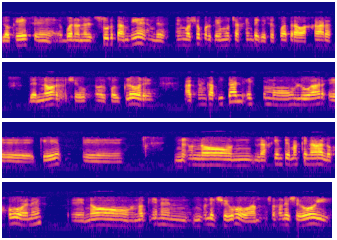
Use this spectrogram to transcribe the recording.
Lo que es, eh, bueno, en el sur también, vengo yo porque hay mucha gente que se fue a trabajar del norte, llegó el folclore. Acá en Capital es como un lugar que eh, no, no, la gente más que nada los jóvenes eh, no, no tienen, no les llegó, a muchos no les llegó y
